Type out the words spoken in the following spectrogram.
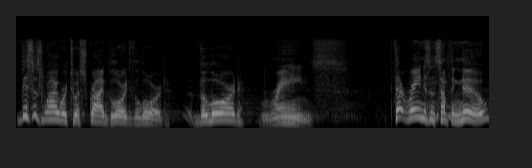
This is why we're to ascribe glory to the Lord. The Lord reigns. But that reign isn't something new.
